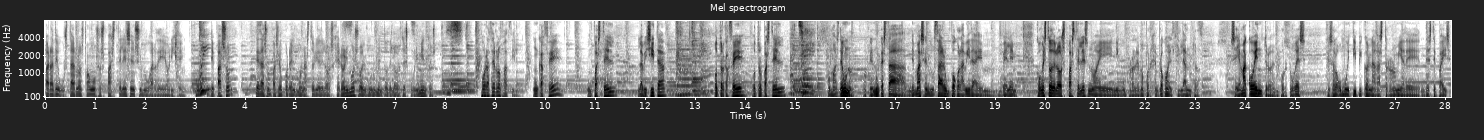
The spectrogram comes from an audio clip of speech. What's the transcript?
para degustar los famosos pasteles en su lugar de origen. De paso, te das un paseo por el monasterio de los Jerónimos o el monumento de los descubrimientos. Por hacerlo fácil, un café, un pastel, la visita, otro café, otro pastel, más de uno, porque nunca está de más endulzar un poco la vida en Belén. Con esto de los pasteles no hay ningún problema, por ejemplo, con el cilantro. Se llama coentro en portugués, que es algo muy típico en la gastronomía de este país.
